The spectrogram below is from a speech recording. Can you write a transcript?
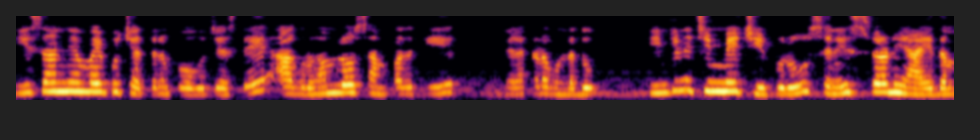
ఈశాన్యం వైపు చెత్తను పోగు చేస్తే ఆ గృహంలో సంపదకి నిలకడ ఉండదు. ఇంటిని చిమ్మే చీపురు శనీశ్వరుని ఆయుధం.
